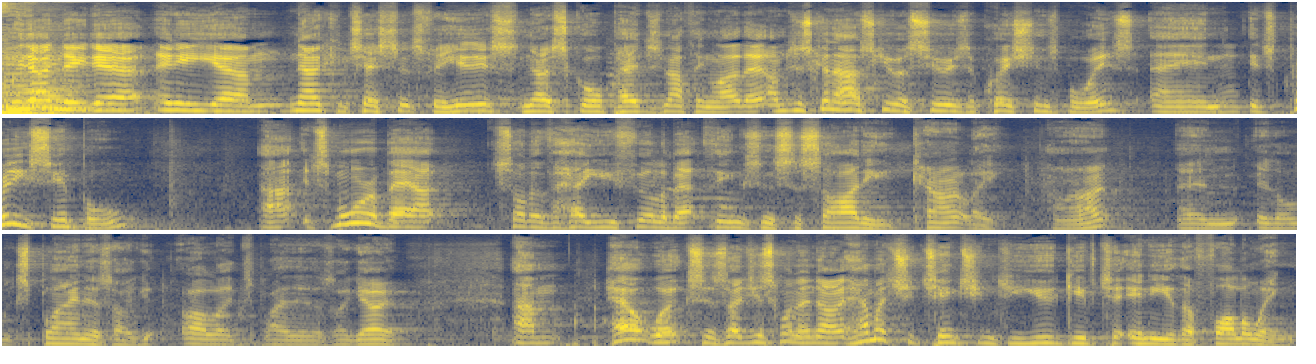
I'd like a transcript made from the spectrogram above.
we don't need uh, any, um, no contestants for this, no score pads, nothing like that. I'm just going to ask you a series of questions, boys, and it's pretty simple. Uh, it's more about sort of how you feel about things in society currently, all right? And it'll explain as I, I'll explain it as I go. Um, how it works is I just want to know how much attention do you give to any of the following?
